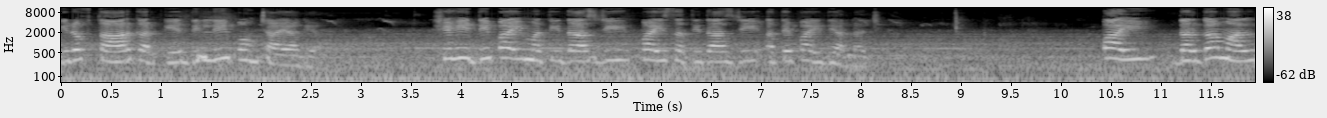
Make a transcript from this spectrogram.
ਗ੍ਰਿਫਤਾਰ ਕਰਕੇ ਦਿੱਲੀ ਪਹੁੰਚਾਇਆ ਗਿਆ। ਸ਼ਹੀਦੀ ਭਾਈ ਮਤੀ ਦਾਸ ਜੀ, ਭਾਈ ਸਤੀ ਦਾਸ ਜੀ ਅਤੇ ਭਾਈ ਦਿਆਲਾ ਜੀ। ਭਾਈ ਦਰਗਾਮਲ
